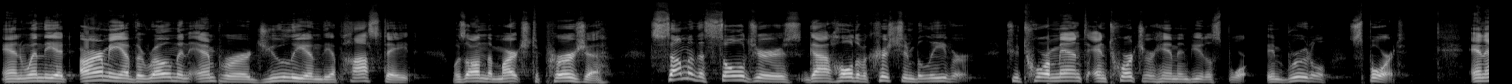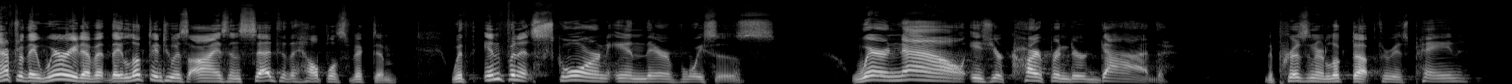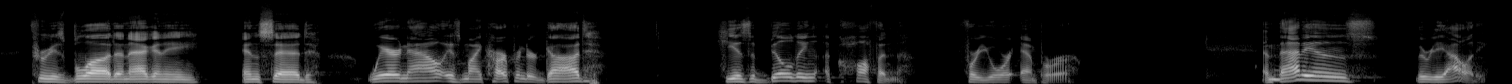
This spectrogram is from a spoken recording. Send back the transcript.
and when the army of the Roman Emperor Julian the Apostate was on the march to Persia, some of the soldiers got hold of a Christian believer to torment and torture him in brutal sport. In brutal sport. And after they wearied of it, they looked into his eyes and said to the helpless victim, with infinite scorn in their voices, Where now is your carpenter God? The prisoner looked up through his pain through his blood and agony and said, Where now is my carpenter God? He is building a coffin for your emperor. And that is the reality.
